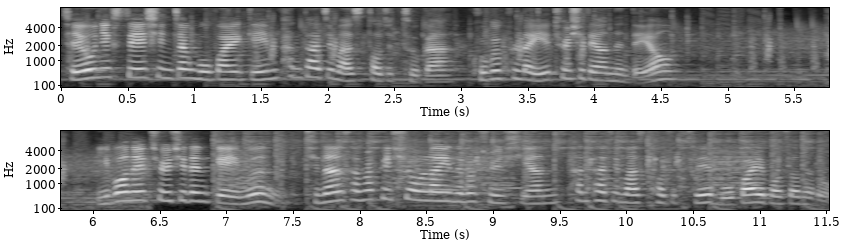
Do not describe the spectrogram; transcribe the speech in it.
제오닉스의 신작 모바일 게임 판타지 마스터즈 2가 구글 플레이에 출시되었는데요. 이번에 출시된 게임은 지난 3월 PC 온라인으로 출시한 판타지 마스터즈 2의 모바일 버전으로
